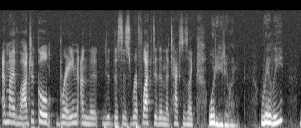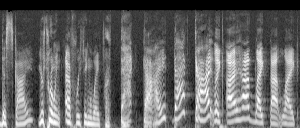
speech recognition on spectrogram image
And my logical brain, and the this is reflected in the text, is like, "What are you doing? Really? This guy? You're throwing everything away for that guy? That guy?" Like I had like that like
